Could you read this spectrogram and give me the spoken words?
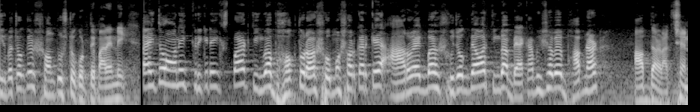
নির্বাচকদের সন্তুষ্ট করতে পারেননি। তাই তো অনেক ক্রিকেট এক্সপার্ট কিংবা ভক্তরা সৌম্য সরকারকে আরও একবার সুযোগ দেওয়ার কিংবা ব্যাকআপ হিসেবে ভাবনার আবদার রাখছেন।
